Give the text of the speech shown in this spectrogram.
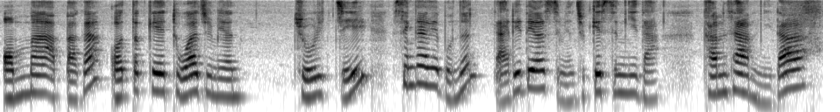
엄마 아빠가 어떻게 도와주면 좋을지 생각해 보는 날이 되었으면 좋겠습니다. 감사합니다.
